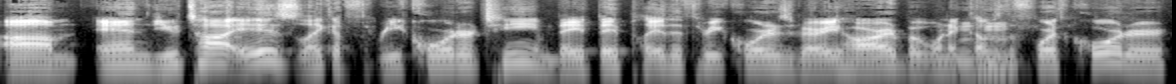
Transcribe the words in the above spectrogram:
Um, and Utah is like a three quarter team. They they play the three quarters very hard, but when it comes mm-hmm. to the fourth quarter,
